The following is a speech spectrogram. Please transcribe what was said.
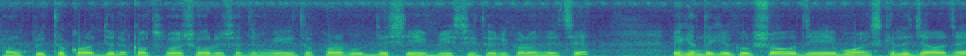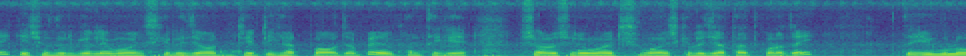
সম্পৃক্ত করার জন্য কক্সবাজার শহরের সাথে মিলিত করার উদ্দেশ্যে এই ব্রিজটি তৈরি করা হয়েছে। এখান থেকে খুব সহজেই মহেশখালী যাওয়া যায়। কিছু দূর গেলে মহেশখালী যাওয়ার জেটি ঘাট পাওয়া যাবে এখান থেকে সরাসরি মহেশ, মহেশখালী যাতায়াত করা যায়। তো এগুলো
